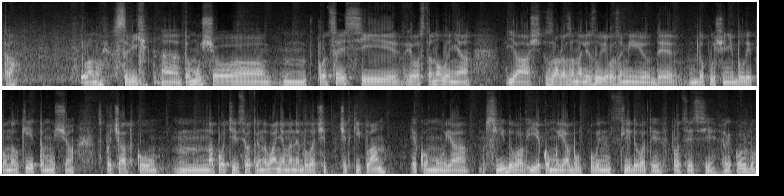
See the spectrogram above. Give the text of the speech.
Так. Планую свій. Е, Тому що в процесі його встановлення я зараз аналізую і розумію, де допущені були помилки, тому що спочатку на протязі всього тренування в мене був чіткий план, якому я слідував і якому я був повинен слідувати в процесі рекорду,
